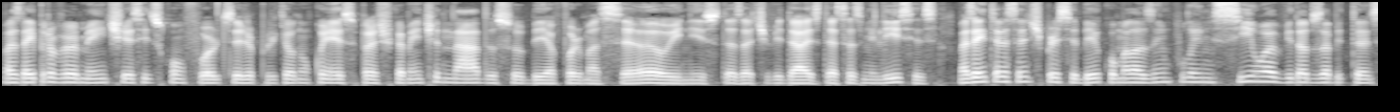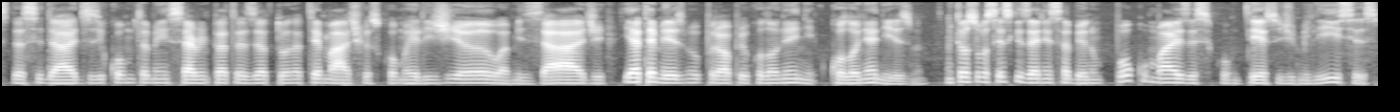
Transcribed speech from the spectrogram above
mas daí provavelmente esse desconforto seja porque eu não conheço praticamente nada sobre a formação e início das atividades dessas milícias, mas é interessante perceber como elas influenciam a vida dos habitantes das cidades e como também servem para trazer à tona temáticas como religião, amizade e até mesmo o próprio colonialismo. Então, se vocês quiserem saber um pouco mais desse contexto de milícias,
